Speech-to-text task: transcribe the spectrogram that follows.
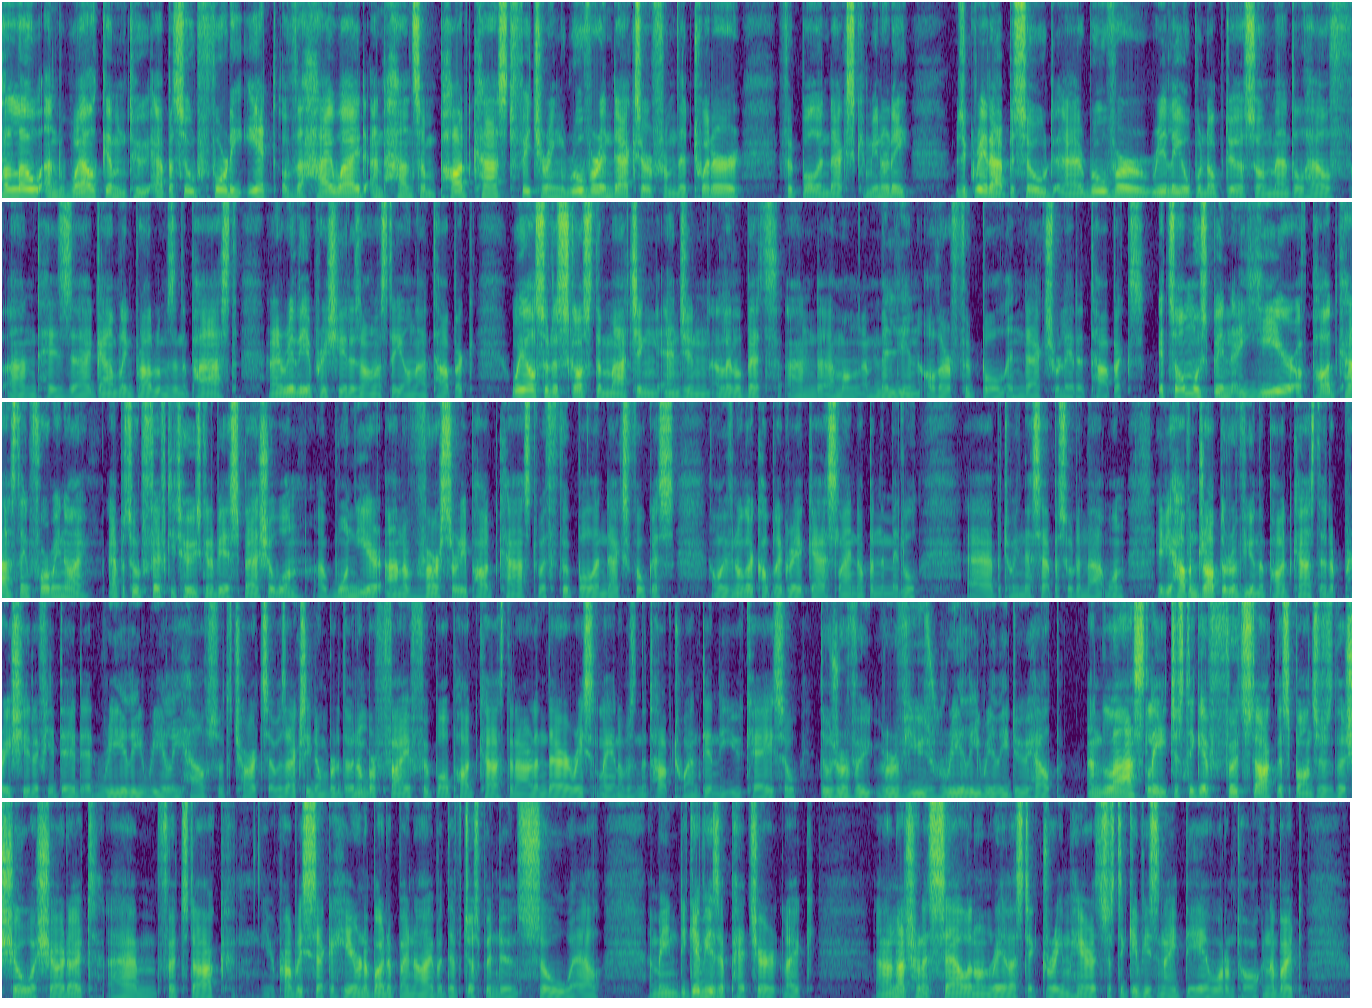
Hello and welcome to episode 48 of the High Wide and Handsome podcast featuring Rover Indexer from the Twitter Football Index community. It was a great episode. Uh, Rover really opened up to us on mental health and his uh, gambling problems in the past, and I really appreciate his honesty on that topic. We also discussed the matching engine a little bit, and among a million other football index related topics. It's almost been a year of podcasting for me now. Episode 52 is going to be a special one, a one year anniversary podcast with Football Index Focus, and we've another couple of great guests lined up in the middle uh, between this episode and that one. If you haven't dropped a review in the podcast, I'd appreciate if you did. It really, really helps with charts. It was actually number the number five football podcast in Ireland there recently, and it was in the top twenty in the UK. So those rev- reviews really, really do help. And lastly, just to give Footstock, the sponsors of the show, a shout out. Um, Footstock, you're probably sick of hearing about it by now, but they've just been doing so well. I mean, to give you as a picture, like and I'm not trying to sell an unrealistic dream here, it's just to give you an idea of what I'm talking about.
